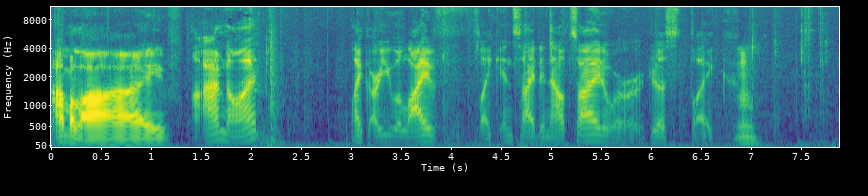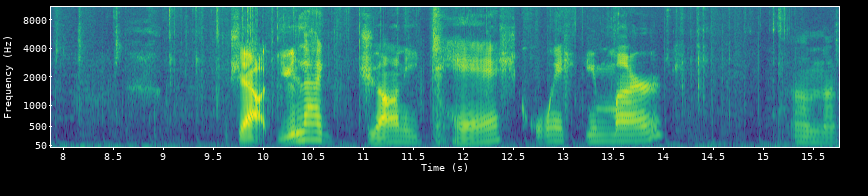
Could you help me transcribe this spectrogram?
I'm alive. I- I'm not. Like, are you alive, like, inside and outside, or just, like... Mm. Shout, you like Johnny Cash? Question mark. I'm not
